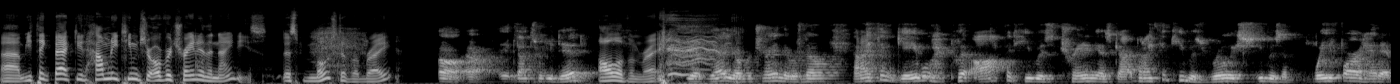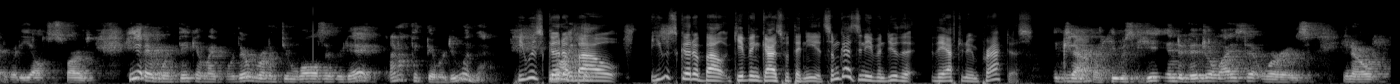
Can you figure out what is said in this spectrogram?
um, you think back, dude, how many teams are overtrained in the '90s? Just most of them, right? Oh, uh, that's what you did. All of them, right? yeah, yeah, you overtrained. There was no, and I think Gable had put off that he was training as guy, but I think he was really he was a, way far ahead of everybody else as far as he had everyone thinking like, well, they're running through walls every day. I don't think they were doing that. He was good You know, about he was good about giving guys what they needed. Some guys didn't even do the the afternoon practice. Exactly. He was he individualized it, whereas you know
